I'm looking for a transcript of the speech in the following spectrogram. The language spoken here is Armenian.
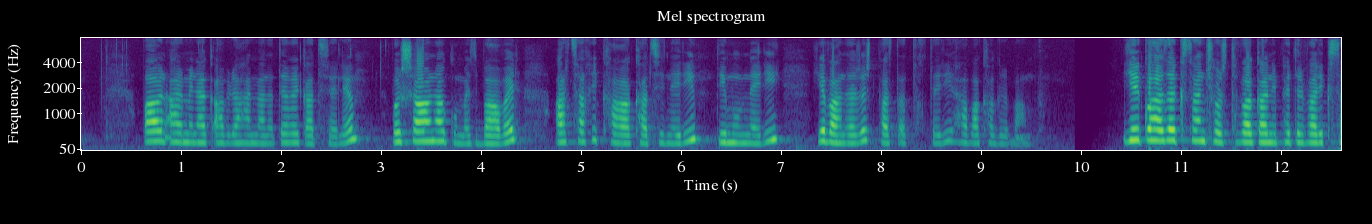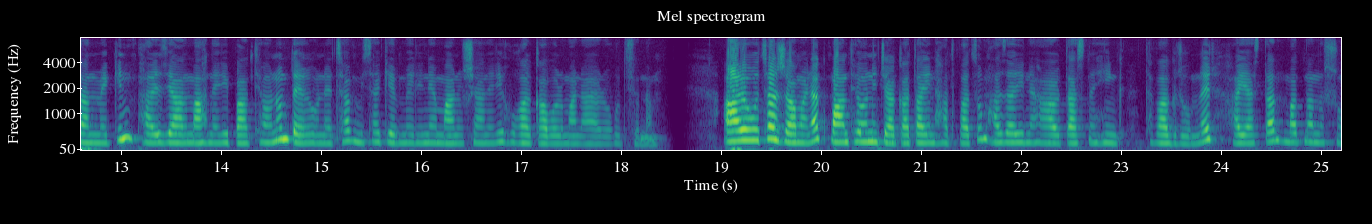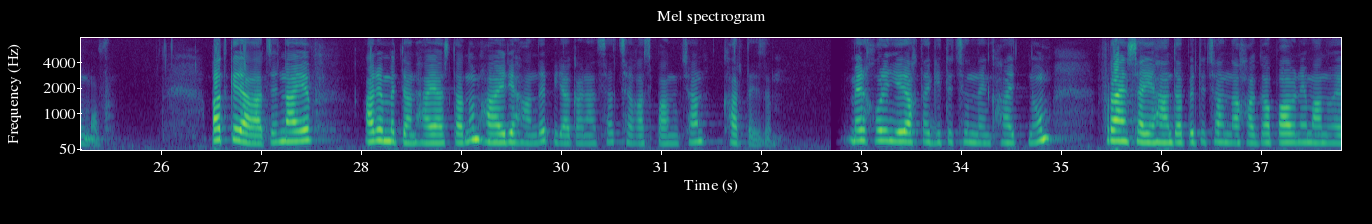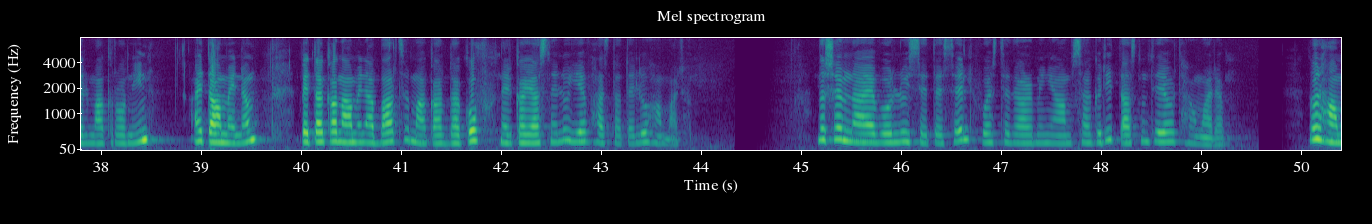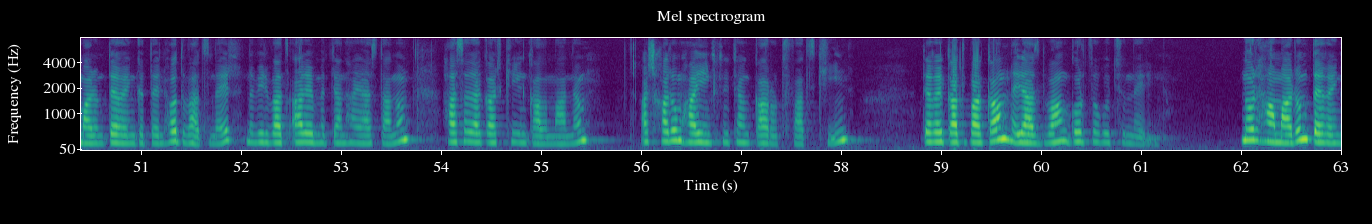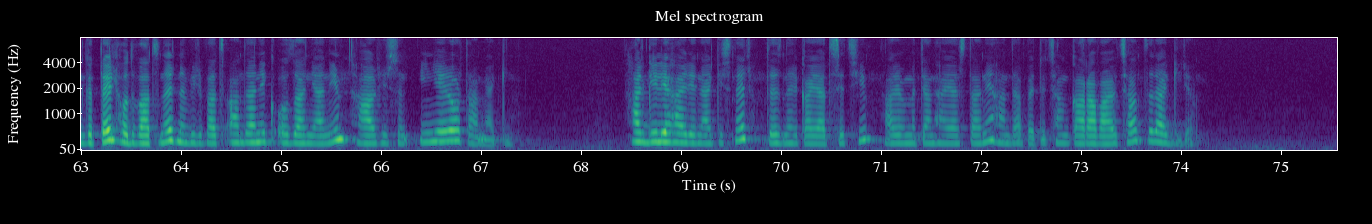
Պարոն Արմենակ Աբրահամյանը տեղեկացրել է, որ շարունակում է զբաղվել Արցախի քաղաքացիների, դիմումների եւ անհրաժեշտ փաստաթղթերի հավաքագրմամբ։ 2024 թվականի փետրվարի 21-ին Փարիզի Ալմահների Պանթեոնում տեղի ունեցավ Միսակ եւ Մելինե Մանուշյանների հուղարկավորման արարողությունը։ Արարողության ժամանակ Պանթեոնի ճակատային հատվածում 1915 թվագրումներ Հայաստան մատնանշումով։ Պատկերացած էր նաև Արևմտյան Հայաստանում հայերի հանդեպ իրականացած ցեղասպանության քարտեզը։ Մեր խորին երախտագիտությունն ենք հայտնում. Ֆրանսիայի Հանրապետության նախագահ պարոն Էմանուել Մակրոնին, Այդ ամենը պետական ամենաբարձր մակարդակով ներկայացնելու եւ հաստատելու համար։ Նշեմ նաև, որ լույս է տեսել Western Armenia ամսագրի 18-րդ համարը։ Նոր համարում տեղ են գտել հոդվածներ, նվիրված Արևմտյան Հայաստանում հասարակարգի ընկալմանը, աշխարհում հայ ինքնության կառուցվածքին, տեղեկատվական ներազդվան գործողություններին։ Նոր համարում տեղ են գտել հոդվածներ նվիրված Անդրանիկ Օզանյանի 159-րդ ամյակին։ Հարգելի հայրենակիցներ, ձեզ ներկայացրեցի Արևմտյան Հայաստանի Հանրապետության կառավարության ծրագիրը։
